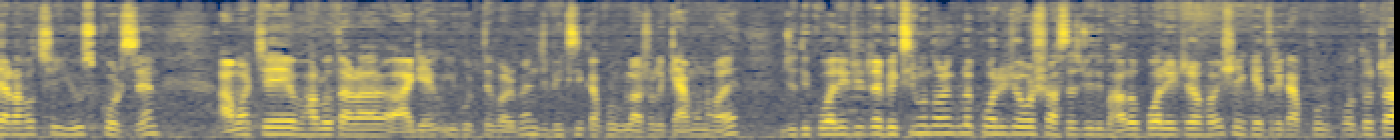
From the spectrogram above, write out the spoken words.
যারা হচ্ছে ইউজ করছেন, আমার চেয়ে ভালো তারা আইডিয়া ই করতে পারবেন যে ভেক্সি কাপড়গুলো আসলে কেমন হয়। যদি কোয়ালিটিটা ভেক্সির মধ্যে অনেকগুলো কোয়ালিটি অবশ্য আছে, যদি ভালো কোয়ালিটির হয়, সেই ক্ষেত্রে কাপড় কতটা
